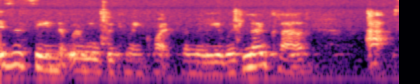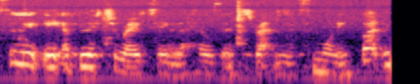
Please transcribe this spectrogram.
is a scene that we're all becoming quite familiar with. Low cloud absolutely obliterating the hills in Stretton this morning. But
